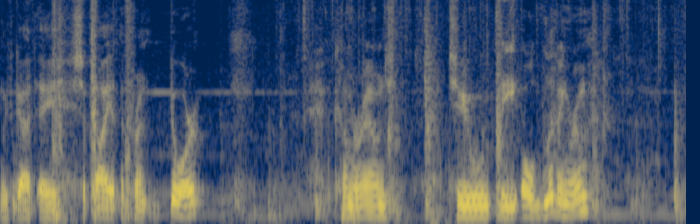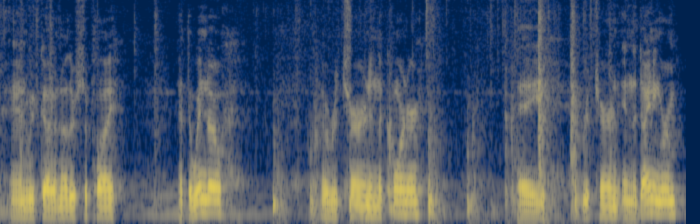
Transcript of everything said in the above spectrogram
We've got a supply at the front door. Come around to the old living room, and we've got another supply at the window, a return in the corner, a return in the dining room,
